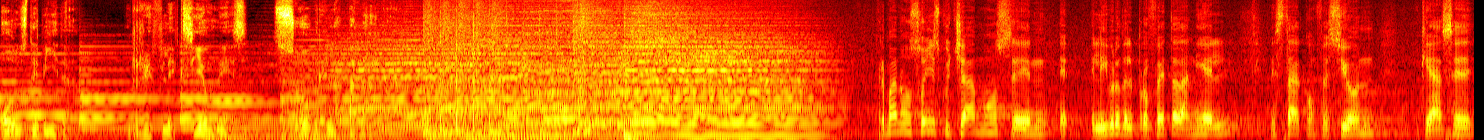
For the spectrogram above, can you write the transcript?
Voz de vida. Reflexiones sobre la palabra. Hermanos, hoy escuchamos en el libro del profeta Daniel esta confesión que hace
